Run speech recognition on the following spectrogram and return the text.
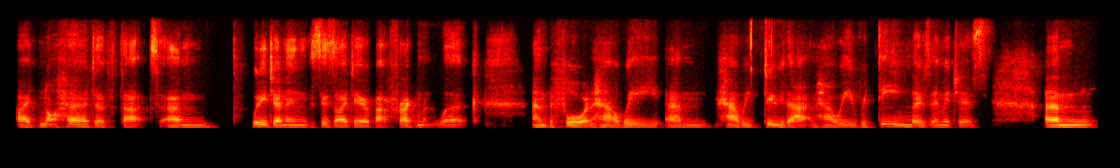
I'd not heard of that um, Willie Jennings's idea about fragment work um, before and how we um, how we do that and how we redeem those images. And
